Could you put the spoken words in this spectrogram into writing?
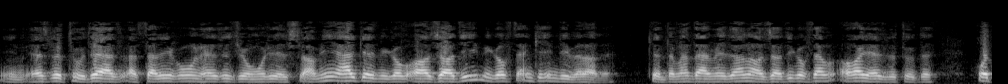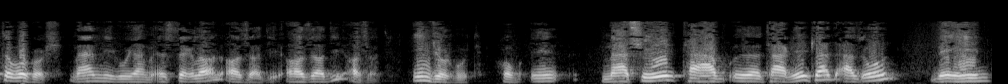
این حزب توده از, از طریق اون حزب جمهوری اسلامی هر که می‌گفت آزادی می‌گفتن که این لیبراله. که من در میدان آزادی گفتم آقای حزب توده خودتو بکش. من می‌گویم استقلال آزادی. آزادی آزادی. اینجور بود. خب این مسیر تغییر کرد از اون به این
